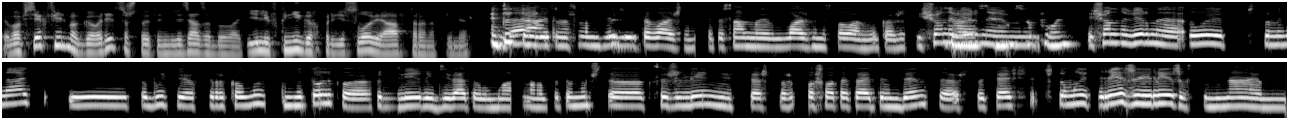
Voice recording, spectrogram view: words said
Во всех фильмах говорится, что это нельзя забывать. Или в книгах предисловия автора, например. Это да, да, это на самом деле это важно. Это самые важные слова, мне кажется. Еще, да, наверное. Еще, наверное, стоит вспоминать о событиях 40-х не только в преддверии 9 мая, а потому что, к сожалению, сейчас пош- пошла такая тенденция, что чаще, что мы реже и реже вспоминаем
